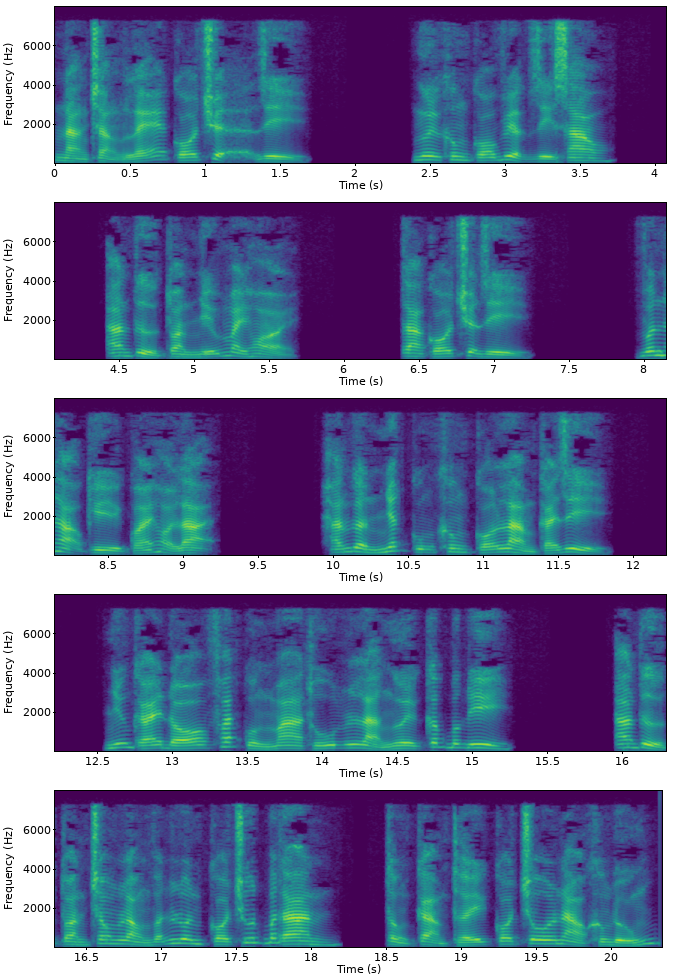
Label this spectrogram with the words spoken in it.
nàng chẳng lẽ có chuyện gì? Ngươi không có việc gì sao? An tử toàn nhíu mày hỏi. Ta có chuyện gì? Vân Hạo kỳ quái hỏi lại. Hắn gần nhất cũng không có làm cái gì. Những cái đó phát cuồng ma thú là ngươi cấp bước đi. An tử toàn trong lòng vẫn luôn có chút bất an, tổng cảm thấy có chỗ nào không đúng.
